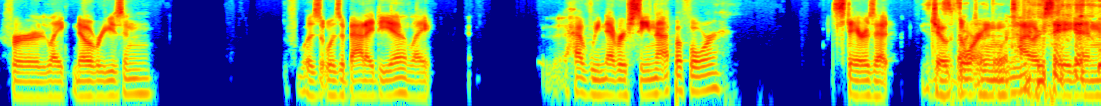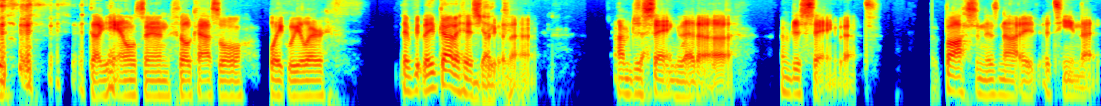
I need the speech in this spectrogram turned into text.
for like no reason was was a bad idea? Like have we never seen that before? Stares at Joe just about Thornton, Tyler Seguin. Doug Hamilton, Phil Kessel, Blake Wheeler. They've they've got a history Yike. of that. I'm just Exactly saying that uh I'm just saying that Boston is not a, a team that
